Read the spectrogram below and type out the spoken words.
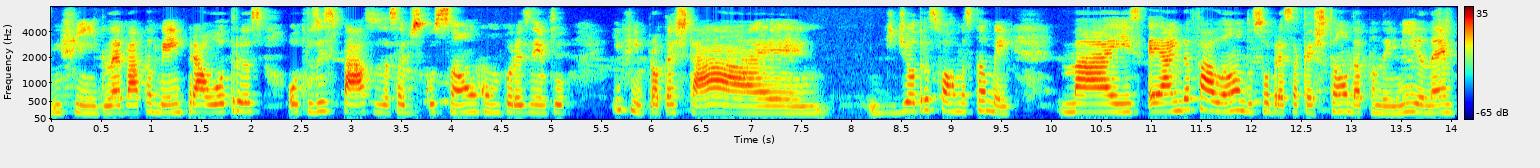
enfim, levar também para outros espaços essa discussão, como por exemplo, enfim, protestar, é, de outras formas também. Mas é ainda falando sobre essa questão da pandemia, né?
